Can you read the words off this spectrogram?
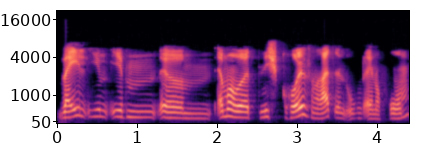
weil ihm eben ähm, Emerald nicht geholfen hat in irgendeiner Form.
